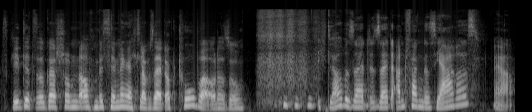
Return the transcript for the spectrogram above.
Es geht jetzt sogar schon auch ein bisschen länger. Ich glaube, seit Oktober oder so. Ich glaube, seit, seit Anfang des Jahres, ja.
